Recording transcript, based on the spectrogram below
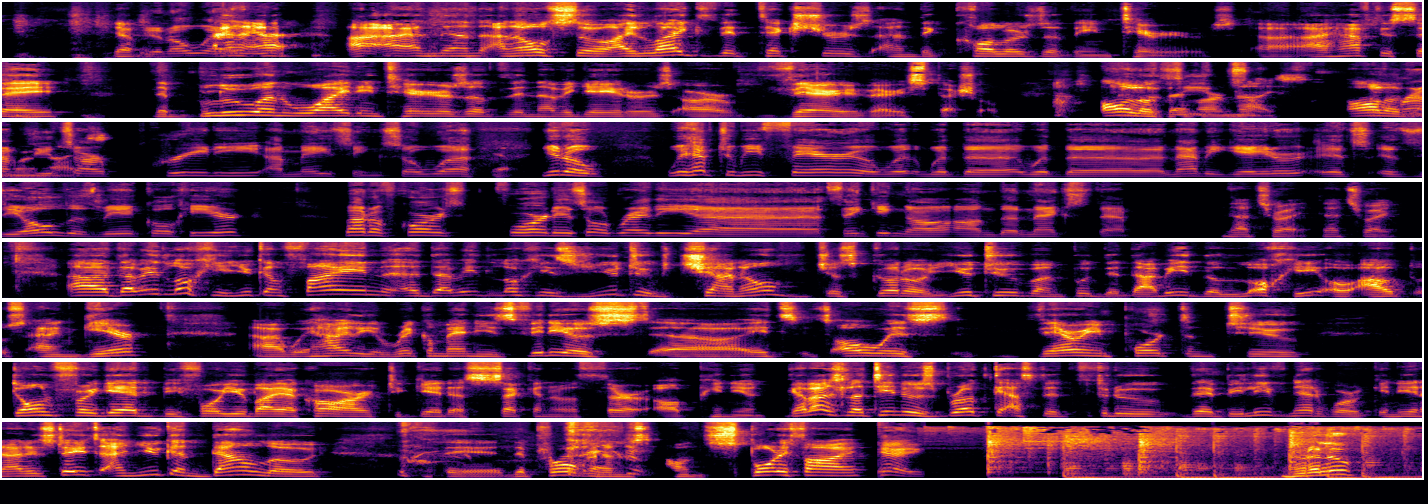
Yep. You know, and, and- I, and and and also I like the textures and the colors of the interiors. Uh, I have to say, the blue and white interiors of the Navigators are very very special. All of the them are nice. All the of them are seats nice. are pretty amazing. So uh, Yep. you know we have to be fair with, with the with the Navigator. It's it's the oldest vehicle here, but of course Ford is already uh, thinking on, on the next step. That's right. That's right. Uh, David Lohi, you can find uh, David Lohi's YouTube channel. Just go to YouTube and put the David the Lohi or Autos and Gear. Uh, we highly recommend his videos. Uh, it's it's always very important to don't forget before you buy a car to get a second or third opinion. Garage Latino is broadcasted through the Bleav Network in the United States, and you can download the, the programs on Spotify, Okay, Duraloop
